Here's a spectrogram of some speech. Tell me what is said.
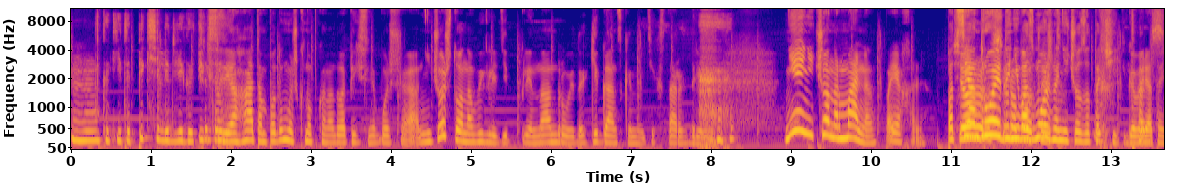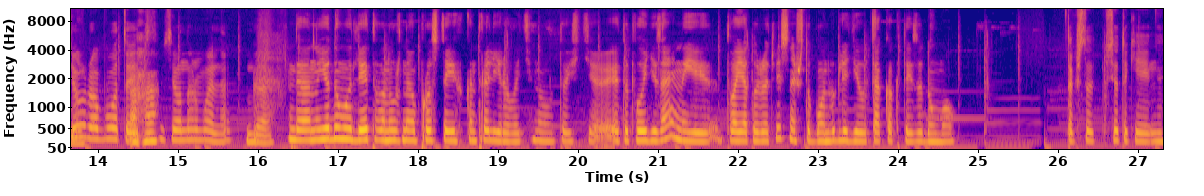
Угу, какие-то пиксели двигать. Пиксели, ага, там подумаешь, кнопка на 2 пикселя больше. А ничего, что она выглядит, блин, на андроидах гигантской, на этих старых древних. Не, ничего, нормально, поехали. Под все, все андроиды невозможно ничего заточить, говорят они. Все работает, ага. все нормально. Да. Да, но я думаю, для этого нужно просто их контролировать. Ну, то есть э, это твой дизайн и твоя тоже ответственность, чтобы он выглядел так, как ты задумал. Так что все-таки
